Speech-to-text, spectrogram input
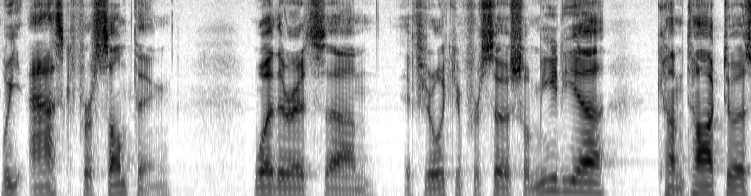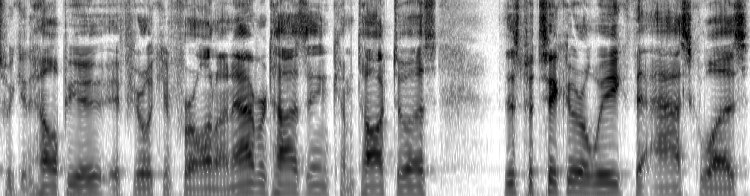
we ask for something, whether it's um, if you're looking for social media, come talk to us. We can help you. If you're looking for online advertising, come talk to us. This particular week, the ask was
